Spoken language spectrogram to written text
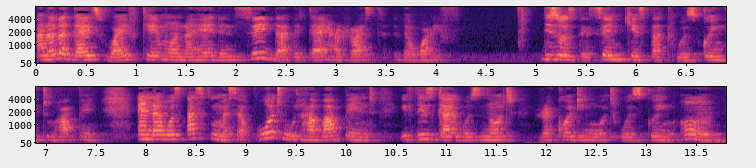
another guy's wife came on ahead and said that the guy had harassed the wife. This was the same case that was going to happen. And i was asking myself what would have happened if this guy was not recording what was going on?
